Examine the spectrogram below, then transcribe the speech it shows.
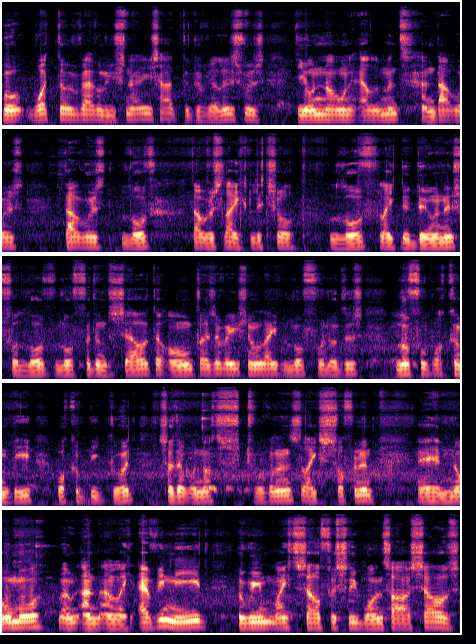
But what the revolutionaries had, the guerrillas, was the unknown element, and that was that was love. That was like literal love. Like they're doing this for love, love for themselves, their own preservation of life, love for others, love for what can be, what could be good, so that we're not struggling, like suffering uh, no more. And, and, and like every need that we might selfishly want ourselves,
